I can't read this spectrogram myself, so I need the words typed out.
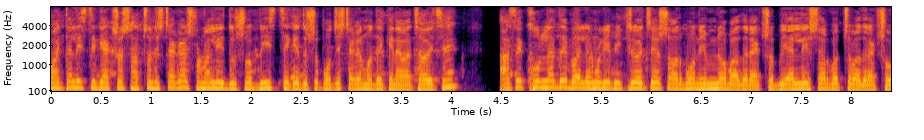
পঁয়তাল্লিশ থেকে একশো সাতচল্লিশ টাকা, সোনালী দুশো বিশ থেকে দুশো পঁচিশ টাকার মধ্যে কেনা বেচা হয়েছে। আজকে খুলনাতে ব্রয়লার মুরগি বিক্রি হয়েছে, সর্বনিম্ন বাজার একশো বিয়াল্লিশ, সর্বোচ্চ বাজার একশো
